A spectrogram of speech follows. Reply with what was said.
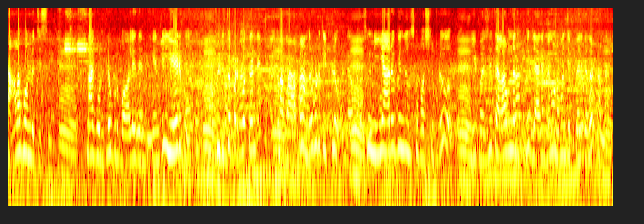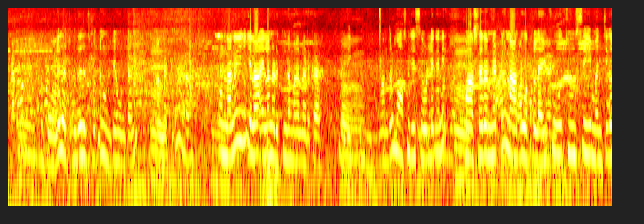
చాలా ఫోన్లు వచ్చేసినాయి. ఉమ్, నాకు ఒంట్లో ఇప్పుడు బాగాలేదండి. ఏంటి? ఏడుపు. పిడితో పడిపోతుంటే మా పాప అందరూ కూడా తిట్లు. అసలు నీ ఆరోగ్యం చూసుకో ఫస్ట్ ఇప్పుడు. ఈ పరిస్థితి ఎలా ఉన్నది ఇప్పుడు? జాగ్రత్తగా ఉండమని చెప్పారు కదా అన్నారు పోలే చచ్చిపోతే చచ్చిపోతాను ఉంటే ఉంటాను అన్నట్టుగా. ఉన్నాను. ఇలా ఇలా నడుతుందమ్మా నా నడక? అది. అందరూ మోసం చేసేవాళ్ళే కానీ మాస్టర్ అన్నట్టు నాకు ఒక లైఫ్ చూసి మంచిగా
